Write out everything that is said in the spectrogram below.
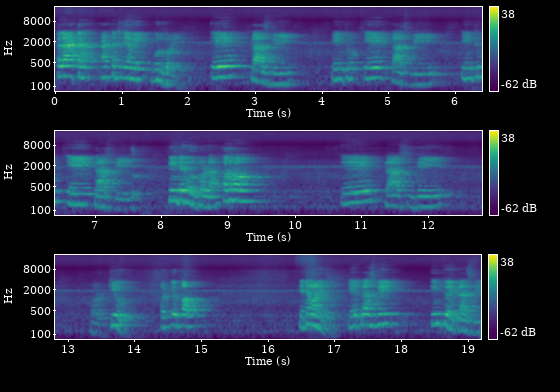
তাহলে একটা একটা যদি আমি গুণ করি a plus b into a plus b into a plus b তিনটে গুণ করলাম কত পাবো? A plus b whole cube whole cube পাবো। এটা মানে কি? A plus b into a plus b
